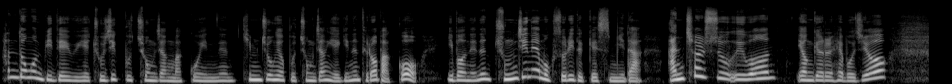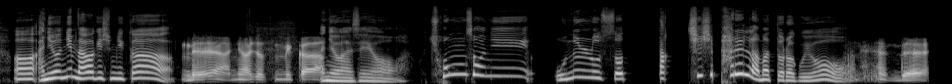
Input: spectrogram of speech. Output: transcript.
한동훈 비대위의 조직부총장 맡고 있는 김종혁 부총장 얘기는 들어봤고 이번에는 중진의 목소리 듣겠습니다. 안철수 의원 연결을 해보죠. 어, 안 의원님 나와 계십니까? 네, 안녕하셨습니까? 안녕하세요. 총선이 오늘로써 딱 78일 남았더라고요. 네.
